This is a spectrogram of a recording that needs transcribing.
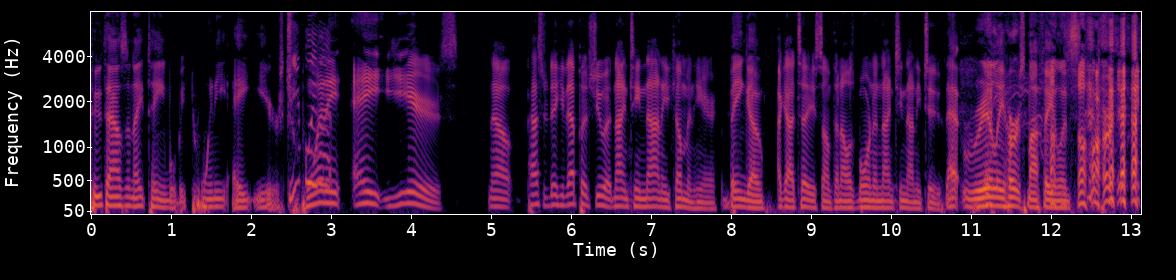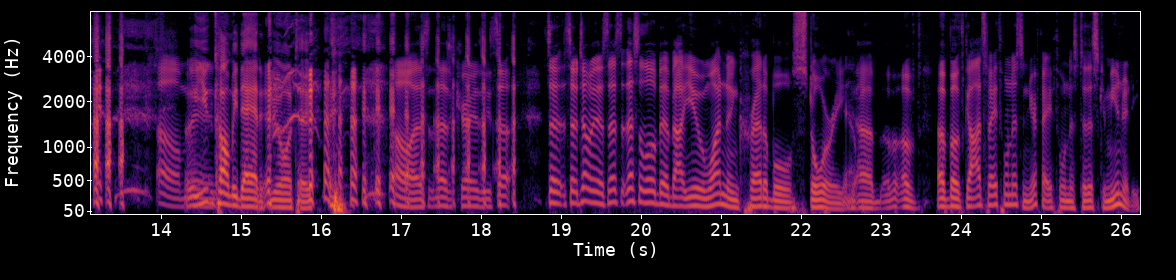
2018 will be 28 years. Can you believe that? 28 years. Now, Pastor Dickie, that puts you at 1990 coming here. Bingo. I got to tell you something. I was born in 1992. That really hurts my feelings. sorry. oh man. You can call me dad if you want to. oh, that's that's crazy. So, so, so tell me this. That's that's a little bit about you. and What an incredible story Yeah. uh, of, of of both God's faithfulness and your faithfulness to this community.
